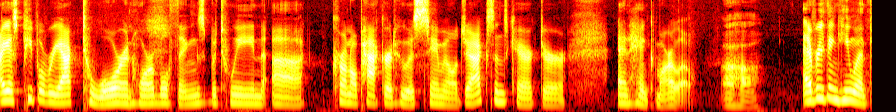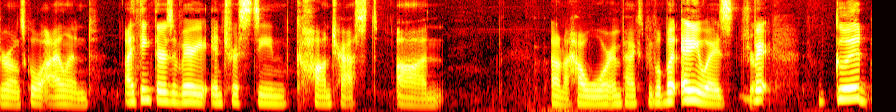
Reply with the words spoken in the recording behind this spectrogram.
I guess people react to war and horrible things between uh, Colonel Packard, who is Samuel Jackson's character, and Hank Marlowe. Uh huh. Everything he went through on Skull Island, I think there's a very interesting contrast on I don't know how war impacts people, but anyways, ve- good,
